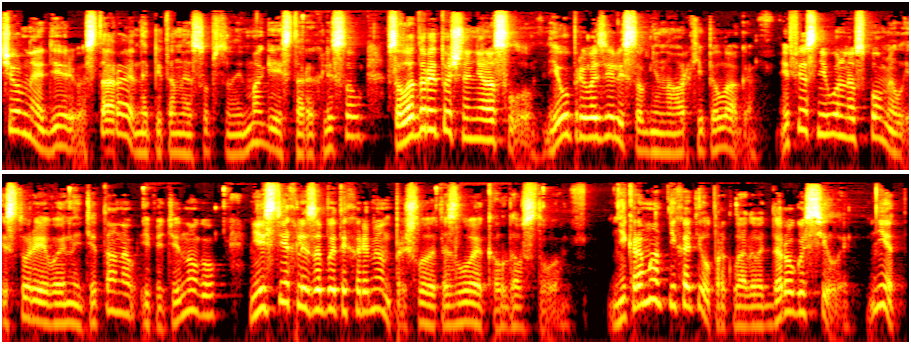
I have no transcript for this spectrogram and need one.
Черное дерево, старое, напитанное собственной магией старых лесов, в Саладоре точно не росло, его привозили с огненного архипелага. Эфес невольно вспомнил истории войны титанов и пятиногов, не из тех ли забытых времен пришло это злое колдовство. Некромант не хотел прокладывать дорогу силой. Нет,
